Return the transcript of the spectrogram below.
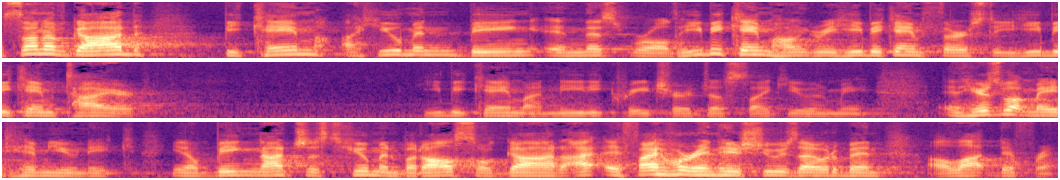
The Son of God became a human being in this world. He became hungry, he became thirsty, he became tired. He became a needy creature just like you and me. And here's what made him unique. You know, being not just human, but also God. I, if I were in his shoes, I would have been a lot different.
